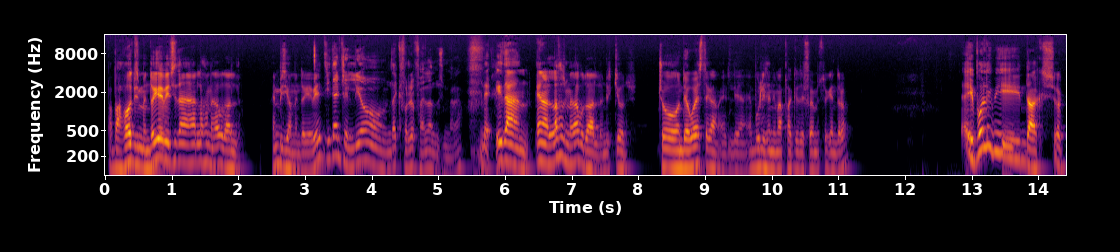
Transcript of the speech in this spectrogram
Παπαφώτης Μεντόγεβιτς ήταν λάθος μετά από το άλλο. Δεν πήγε ο Μεντόγεβιτς. Ήταν και λίγο, εντάξει, φορεί ο φανέλα του σήμερα. Ναι, ήταν ένα λάθος μετά από το άλλο, τις κοιό τους. Και ο Ντε West έκαμε, λίγα, επούλησε την μαπά και το φέρουμε στο κέντρο. Ε, οι υπόλοιποι, εντάξει, οκ.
